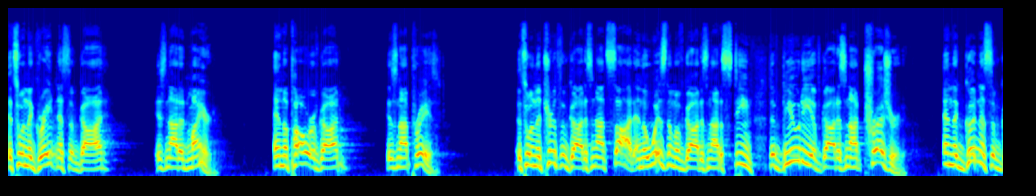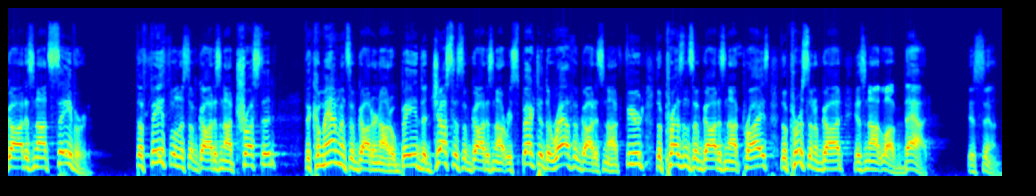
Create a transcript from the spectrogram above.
It's when the greatness of God is not admired. and the power of God is not praised. It's when the truth of God is not sought and the wisdom of God is not esteemed, the beauty of God is not treasured, and the goodness of God is not savored. The faithfulness of God is not trusted, the commandments of God are not obeyed. The justice of God is not respected. The wrath of God is not feared. The presence of God is not prized. The person of God is not loved. That is sin.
